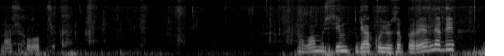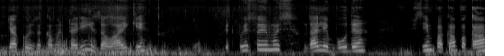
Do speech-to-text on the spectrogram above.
наш хлопчик. Ну, вам усім дякую за перегляди, дякую за коментарі за лайки. Підписуємось, далі буде. Всім пока-пока.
